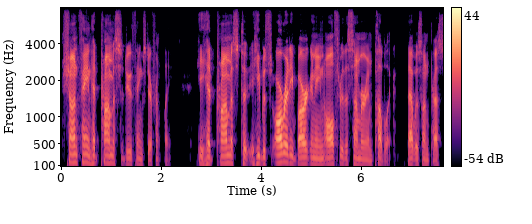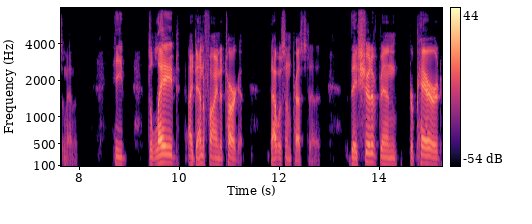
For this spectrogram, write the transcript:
Shawn Fain had promised to do things differently. He had promised to, he was already bargaining all through the summer in public. That was unprecedented. He delayed identifying a target. That was unprecedented. They should have been prepared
